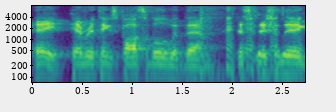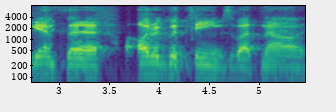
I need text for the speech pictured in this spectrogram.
hey, everything's possible with them, especially against uh, other good teams. But now,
